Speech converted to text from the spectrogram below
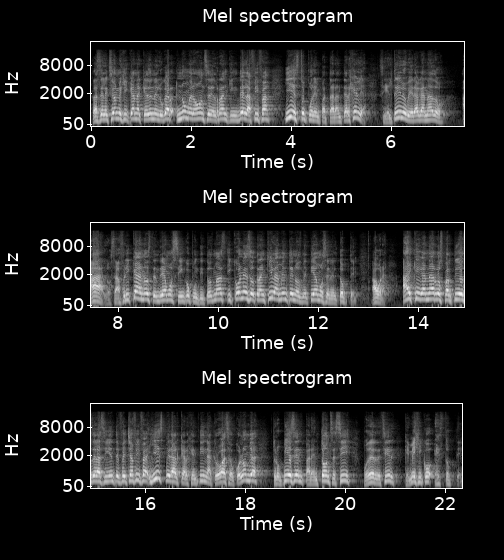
La selección mexicana quedó en el lugar número 11 del ranking de la FIFA y esto por empatar ante Argelia. Si el Tri lo hubiera ganado a los africanos tendríamos 5 puntitos más y con eso tranquilamente nos metíamos en el top 10. Ahora, hay que ganar los partidos de la siguiente fecha FIFA y esperar que Argentina, Croacia o Colombia tropiecen para entonces sí poder decir que México es top 10.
